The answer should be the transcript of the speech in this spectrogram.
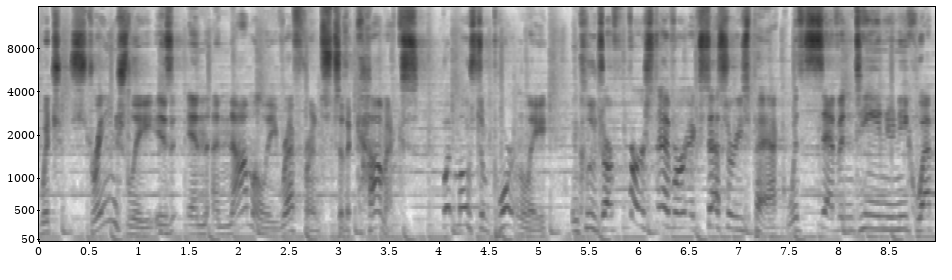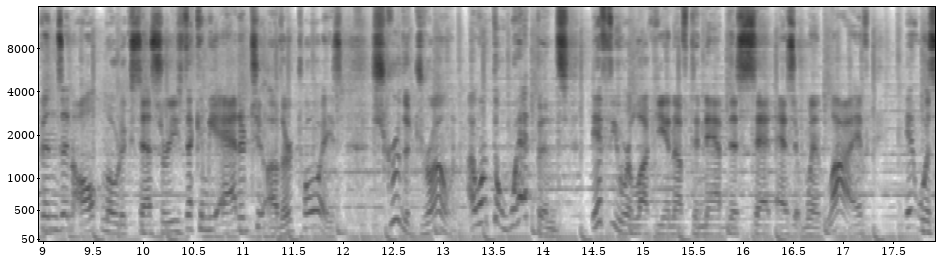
which strangely is an anomaly reference to the comics, but most importantly, includes our first ever accessories pack with 17 unique weapons and alt mode accessories that can be added to other toys. Screw the drone, I want the weapons! If you were lucky enough to nab this set as it went live, it was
